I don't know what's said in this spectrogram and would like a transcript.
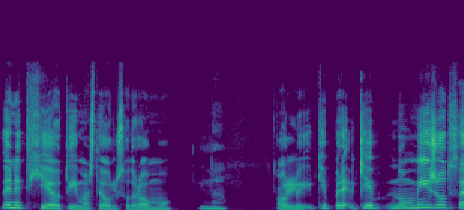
Δεν είναι τυχαίο ότι είμαστε όλοι στον δρόμο. Ναι. Όλοι. Και, πρέ- και νομίζω ότι θα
